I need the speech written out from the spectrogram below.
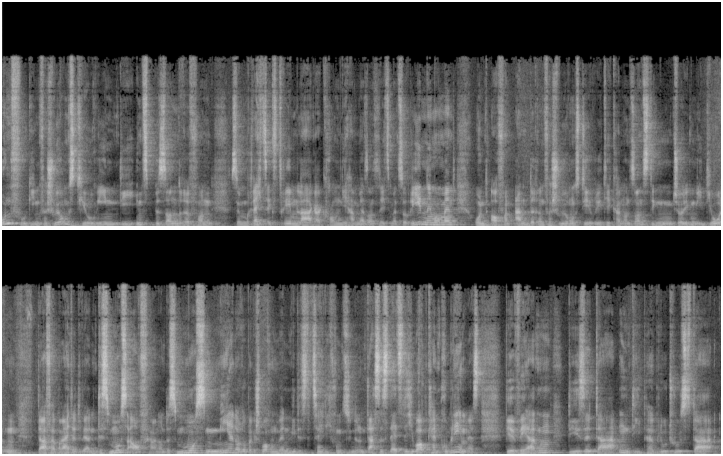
unfugigen Verschwörungstheorien, die insbesondere von so einem rechtsextremen Lager kommen, die haben ja sonst nichts mehr zu reden im Moment, und auch von anderen Verschwörungstheoretikern und sonstigen, Entschuldigung, Idioten da verbreitet werden, das muss aufhören. Und es muss mehr darüber gesprochen werden, wie das tatsächlich funktioniert und dass es letztlich überhaupt kein Problem ist. Wir werden diese Daten, die per Bluetooth da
